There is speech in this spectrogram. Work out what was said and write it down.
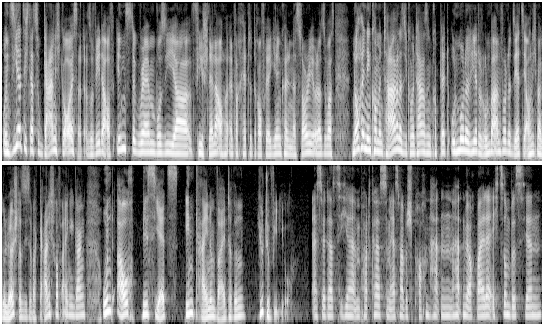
und sie hat sich dazu gar nicht geäußert. Also weder auf Instagram, wo sie ja viel schneller auch einfach hätte darauf reagieren können in der Story oder sowas, noch in den Kommentaren. Also die Kommentare sind komplett unmoderiert und unbeantwortet. Sie hat sie auch nicht mal gelöscht, also ist einfach gar nicht drauf eingegangen. Und auch bis jetzt in keinem weiteren YouTube-Video. Als wir das hier im Podcast zum ersten Mal besprochen hatten, hatten wir auch beide echt so ein bisschen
